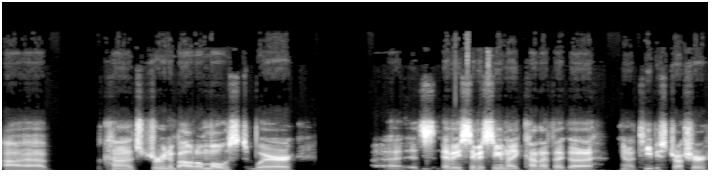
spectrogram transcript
uh, kind of strewn about almost, where uh, it's have you, have you seen like kind of like a you know TV structure,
